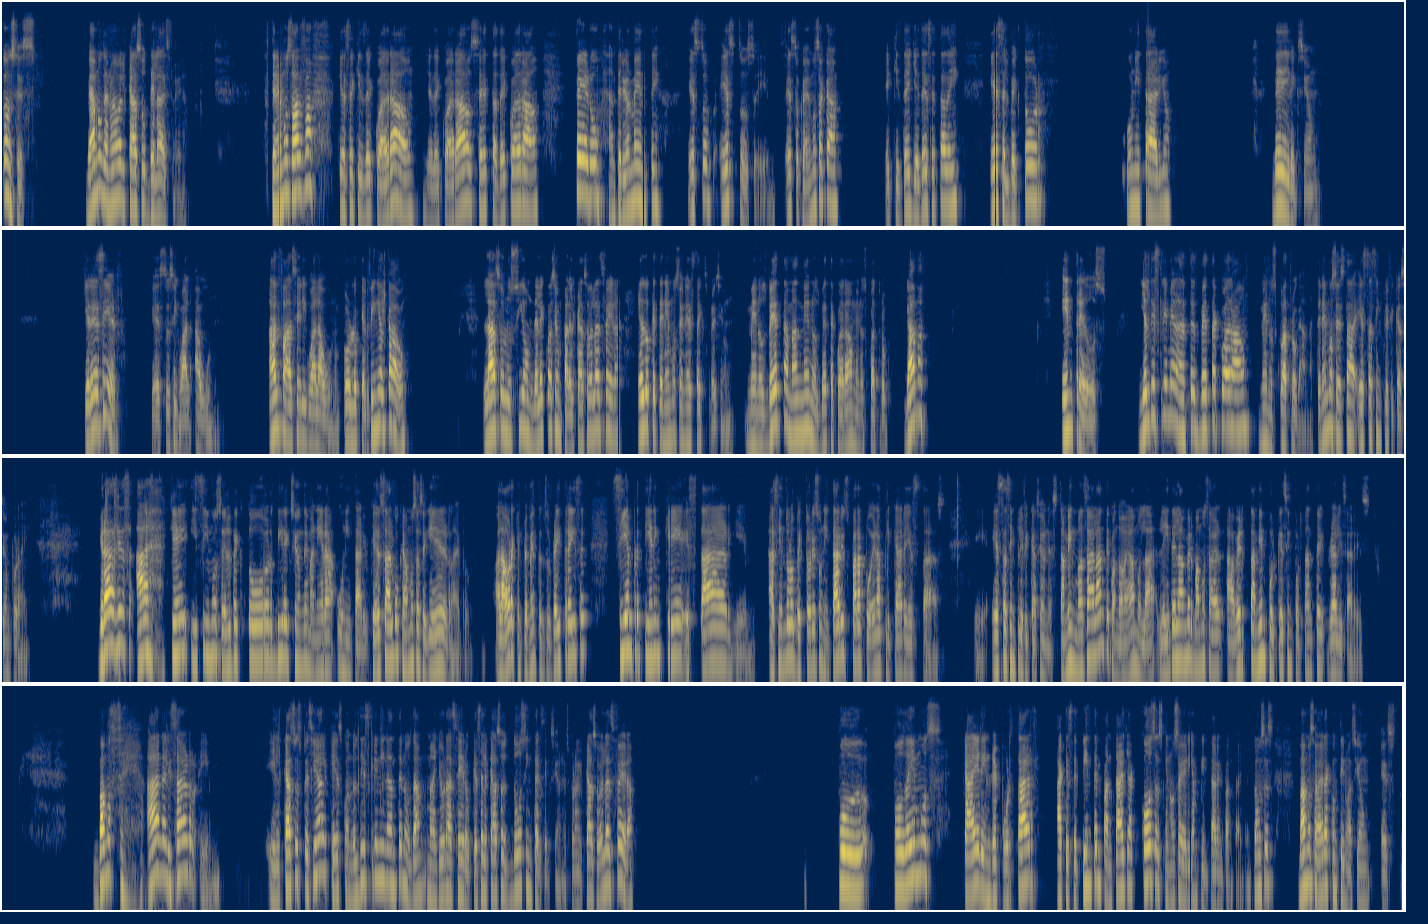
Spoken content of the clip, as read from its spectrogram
Entonces, veamos de nuevo el caso de la esfera. Tenemos alfa, que es x de cuadrado, y de cuadrado, z de cuadrado, pero anteriormente, esto, estos, eh, esto que vemos acá, x de y de z de, es el vector unitario de dirección. Quiere decir que esto es igual a 1. Alfa va a ser igual a 1, por lo que al fin y al cabo, la solución de la ecuación para el caso de la esfera es lo que tenemos en esta expresión. Menos beta más menos beta cuadrado menos 4 gamma entre 2. Y el discriminante es beta cuadrado menos 4 gamma. Tenemos esta, esta simplificación por ahí. Gracias a que hicimos el vector dirección de manera unitaria, que es algo que vamos a seguir eh, a la hora que implementen su ray tracer, siempre tienen que estar eh, haciendo los vectores unitarios para poder aplicar estas, eh, estas simplificaciones. También más adelante, cuando veamos la ley de Lambert, vamos a ver, a ver también por qué es importante realizar esto. Vamos a analizar eh, el caso especial, que es cuando el discriminante nos da mayor a cero, que es el caso de dos intersecciones. Pero en el caso de la esfera, podemos caer en reportar a que se pinta en pantalla cosas que no se deberían pintar en pantalla. Entonces, vamos a ver a continuación esto.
